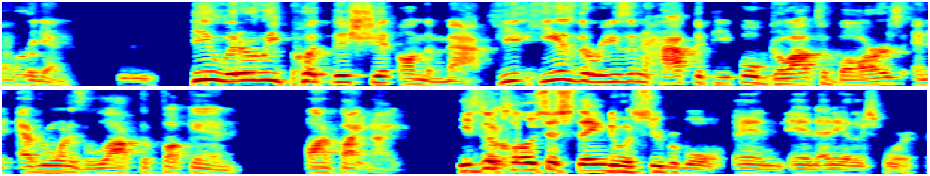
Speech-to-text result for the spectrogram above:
ever again. Mm. He literally put this shit on the map. He he is the reason half the people go out to bars and everyone is locked the fuck in on fight night. He's the closest thing to a Super Bowl in in any other sport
